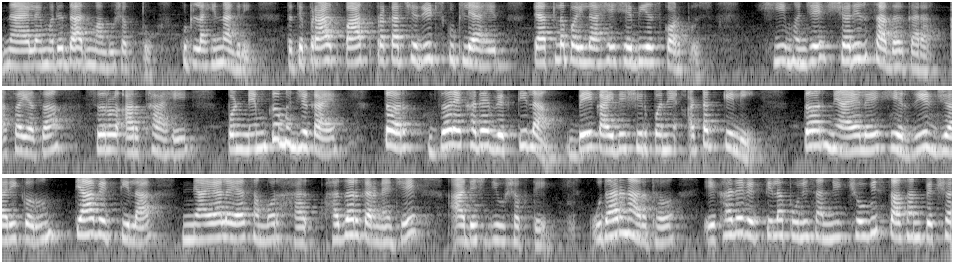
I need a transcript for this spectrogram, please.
न्यायालयामध्ये दाद मागू शकतो कुठलाही नागरिक. तर ते प्रा पाच प्रकारचे रिट्स कुठले आहेत? त्यातलं पहिलं आहे हेबियस कॉर्पस ही म्हणजे शरीर सादर करा असा याचा सरळ अर्थ आहे. पण नेमकं म्हणजे काय? तर जर एखाद्या व्यक्तीला बेकायदेशीरपणे अटक केली तर न्यायालय हे रिट जारी करून त्या व्यक्तीला न्यायालयासमोर ह हजर करण्याचे आदेश देऊ शकते. उदाहरणार्थ एखाद्या व्यक्तीला पोलिसांनी चोवीस तासांपेक्षा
